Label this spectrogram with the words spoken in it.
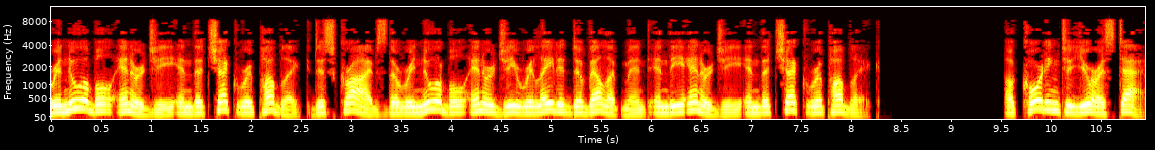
Renewable energy in the Czech Republic describes the renewable energy-related development in the energy in the Czech Republic. According to Eurostat,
